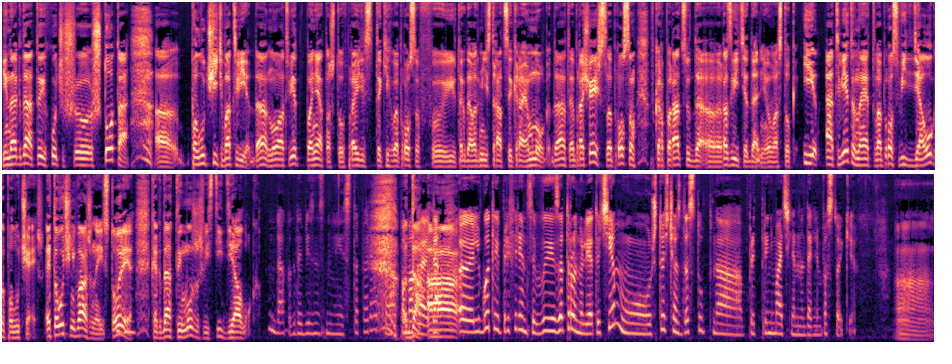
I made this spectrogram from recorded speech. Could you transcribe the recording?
иногда ты хочешь э, что-то э, получить в ответ, да, но ответ, понятно, что в правительстве таких вопросов э, и тогда в администрации края много, да, ты обращаешься с вопросом в корпорацию э, развития Дальнего Востока, и ответы на этот вопрос в виде диалога получаешь. Это очень важная история, когда ты можешь вести диалог. Да, когда бизнес не стопорят, а помогает. Да, Да, а- Льготы и преференции. Вы затронули эту тему. Что сейчас доступно предпринимателям на Дальнем Востоке? А,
